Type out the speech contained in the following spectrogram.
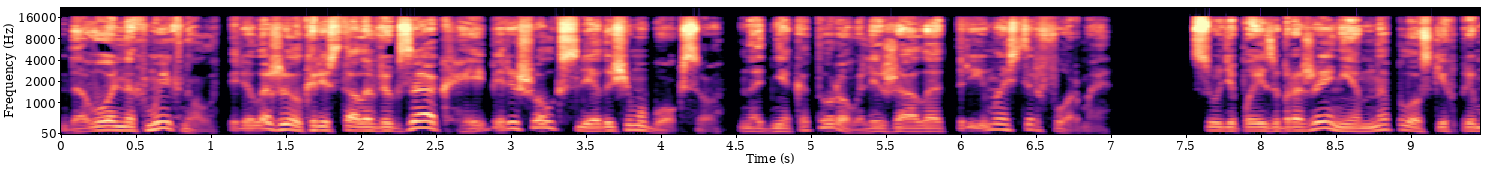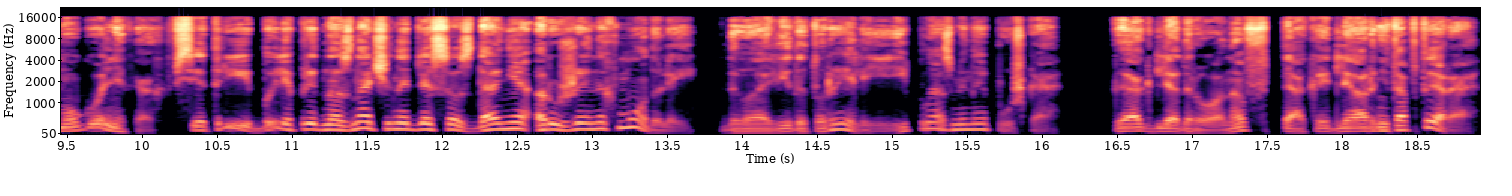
Довольно хмыкнул, переложил кристаллы в рюкзак и перешел к следующему боксу, на дне которого лежало три мастер-формы. Судя по изображениям на плоских прямоугольниках, все три были предназначены для создания оружейных модулей, два вида турелей и плазменная пушка. Как для дронов, так и для орнитоптера.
